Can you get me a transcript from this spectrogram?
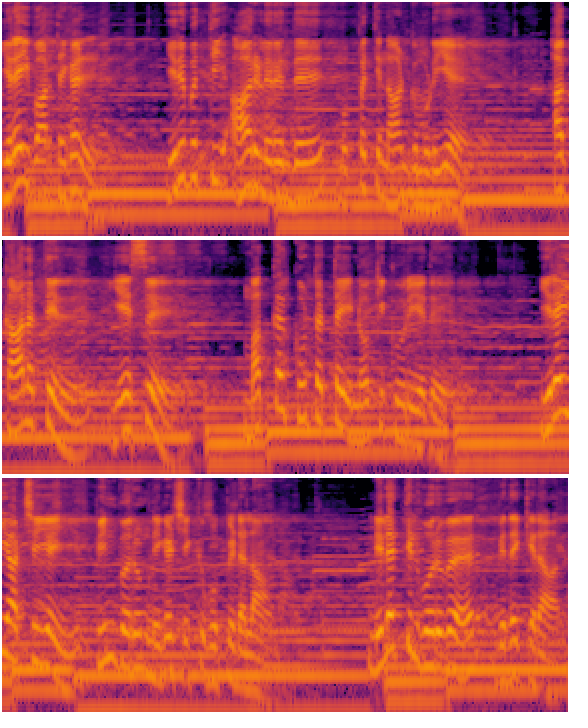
இறை வார்த்தைகள் இருபத்தி ஆறிலிருந்து முப்பத்தி நான்கு முடிய. அக்காலத்தில் இயேசு மக்கள் கூட்டத்தை நோக்கி கூறியது இறையாட்சியை பின்வரும் நிகழ்ச்சிக்கு ஒப்பிடலாம். நிலத்தில் ஒருவர் விதைக்கிறார்.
